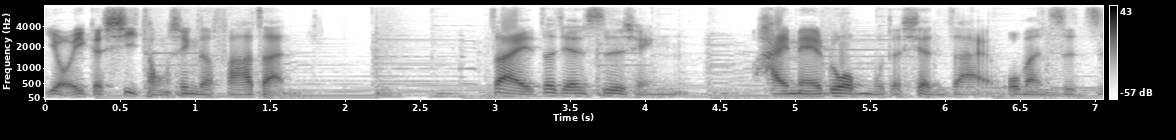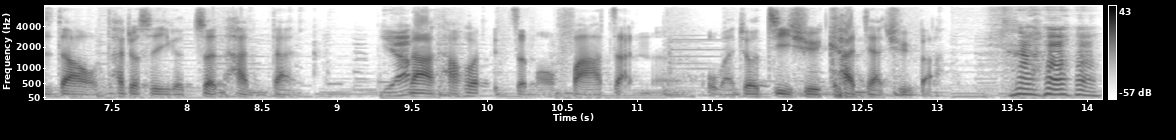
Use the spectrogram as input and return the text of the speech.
有一个系统性的发展。在这件事情还没落幕的现在，我们只知道它就是一个震撼弹。呀、那它会怎么发展呢？我们就继续看下去吧。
